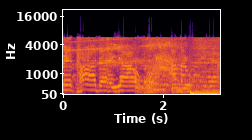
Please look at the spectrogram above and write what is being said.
it harder, yo. I'm a rider.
